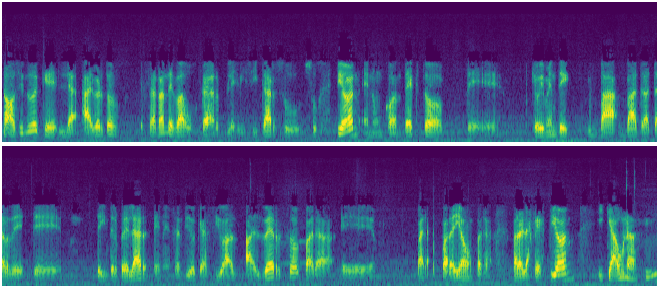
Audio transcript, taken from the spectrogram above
No, sin duda que la, Alberto Fernández va a buscar plebiscitar su, su gestión en un contexto de que obviamente va, va a tratar de, de interpelar en el sentido que ha sido adverso para, eh, para, para, digamos, para, para la gestión y que aún así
